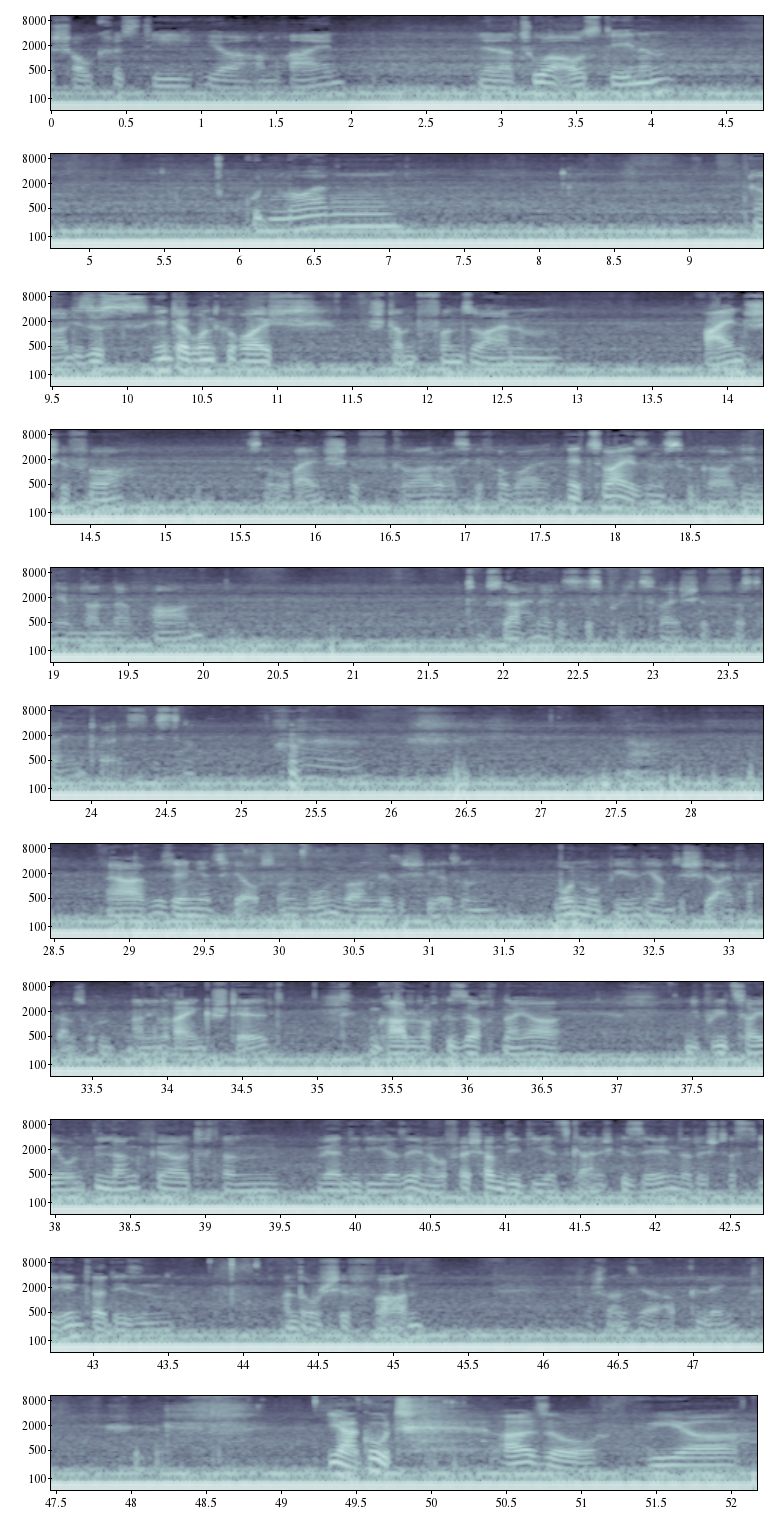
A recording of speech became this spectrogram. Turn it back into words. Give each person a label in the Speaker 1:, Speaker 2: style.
Speaker 1: der Schau Christi hier am Rhein in der Natur ausdehnen.
Speaker 2: Guten Morgen.
Speaker 1: Ja, dieses Hintergrundgeräusch stammt von so einem Rheinschiffer. So ein Rheinschiff gerade, was hier vorbei. Ne, zwei sind es sogar, die nebeneinander fahren. Beziehungsweise, das ist das Polizeischiff, was dahinter ist, siehst du? Mhm. Ja, wir sehen jetzt hier auch so einen Wohnwagen, der sich hier, so ein Wohnmobil, die haben sich hier einfach ganz unten an den Rhein gestellt. Haben gerade noch gesagt, naja, wenn die Polizei hier unten lang fährt, dann werden die die ja sehen. Aber vielleicht haben die die jetzt gar nicht gesehen, dadurch, dass die hinter diesem anderen Schiff waren. Da waren sie ja abgelenkt. Ja, gut. Also, wir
